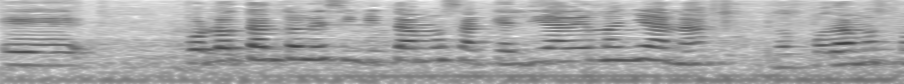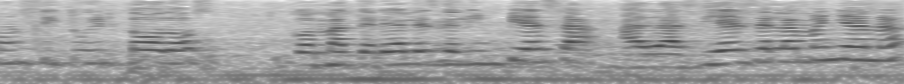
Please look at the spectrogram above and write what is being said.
Eh, por lo tanto, les invitamos a que el día de mañana nos podamos constituir todos con materiales de limpieza a las 10 de la mañana,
